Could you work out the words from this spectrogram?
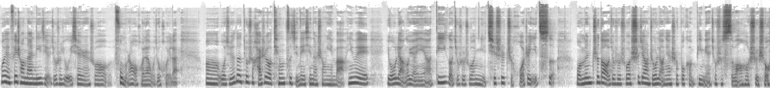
我也非常难理解，就是有一些人说父母让我回来我就回来。嗯，我觉得就是还是要听自己内心的声音吧，因为有两个原因啊。第一个就是说你其实只活着一次，我们知道就是说世界上只有两件事不可避免，就是死亡和税收。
